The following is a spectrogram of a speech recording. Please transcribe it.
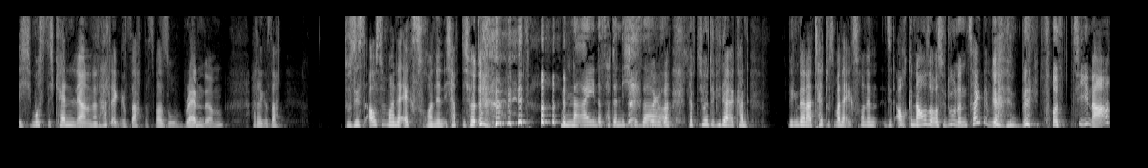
ich muss dich kennenlernen. Und dann hat er gesagt, das war so random, hat er gesagt, du siehst aus wie meine Ex-Freundin. Ich habe dich heute Nein, das hat er nicht hat gesagt. er gesagt, ich habe dich heute wiedererkannt. Wegen deiner Tattoos. Meine Ex-Freundin sieht auch genauso aus wie du. Und dann zeigt er mir ein Bild von Tina,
